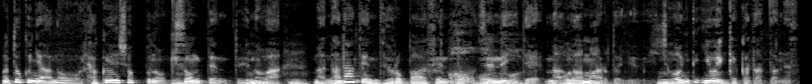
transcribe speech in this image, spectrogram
まあ、特にあの100円ショップの既存店というのは、まあ、7.0%前年比でまあ上回るという、非常に良い結果だったんです。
